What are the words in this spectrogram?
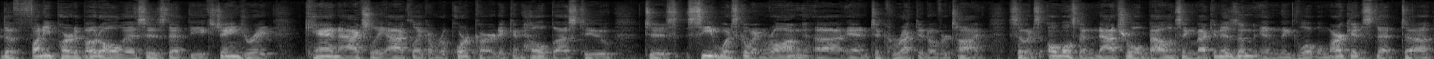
The funny part about all this is that the exchange rate can actually act like a report card. It can help us to to see what's going wrong uh, and to correct it over time. So it's almost a natural balancing mechanism in the global markets that uh,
